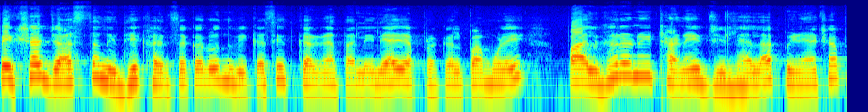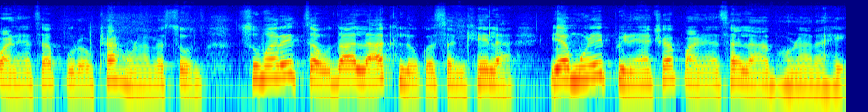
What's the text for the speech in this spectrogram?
पेक्षा जास्त निधी खर्च करून विकसित करण्यात आलेल्या या प्रकल्पामुळे पालघर आणि ठाणे जिल्ह्याला पिण्याच्या पाण्याचा पुरवठा होणार असून सुमारे चौदा लाख लोकसंख्येला यामुळे पिण्याच्या पाण्याचा लाभ होणार आहे.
